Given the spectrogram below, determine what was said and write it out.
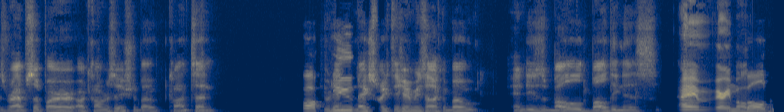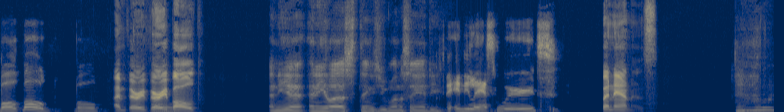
this wraps up our our conversation about content. Fuck Tune you. in next week to hear me talk about Andy's bald baldiness. I am very bald. Bald, bald, bald, bald. I'm very, very bald. Any uh, any last things you want to say, Andy? Any last words? Bananas. no.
